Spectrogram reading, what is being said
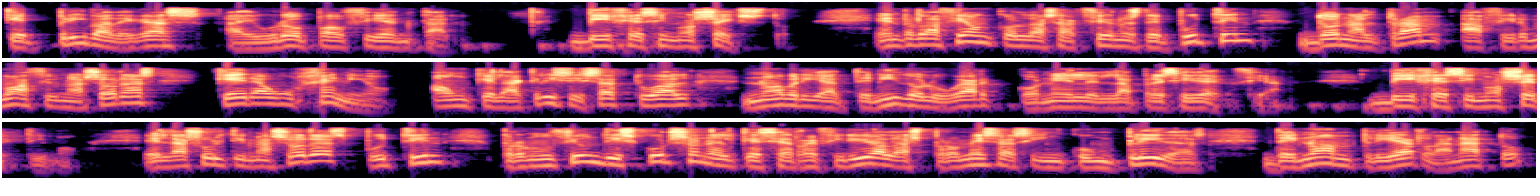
que priva de gas a Europa Occidental. Vigésimo sexto. En relación con las acciones de Putin, Donald Trump afirmó hace unas horas que era un genio, aunque la crisis actual no habría tenido lugar con él en la presidencia. Vigésimo séptimo. En las últimas horas, Putin pronunció un discurso en el que se refirió a las promesas incumplidas de no ampliar la NATO,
